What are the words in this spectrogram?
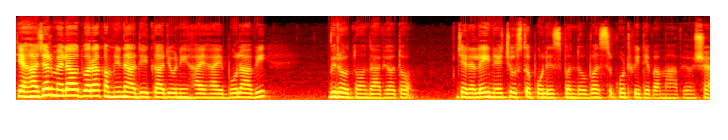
ત્યાં હાજર મહિલાઓ દ્વારા કંપનીના અધિકારીઓની હાય હાય બોલાવી વિરોધ નોંધાવ્યો હતો, જેને લઈને ચુસ્ત પોલીસ બંદોબસ્ત ગોઠવી દેવામાં આવ્યો છે.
